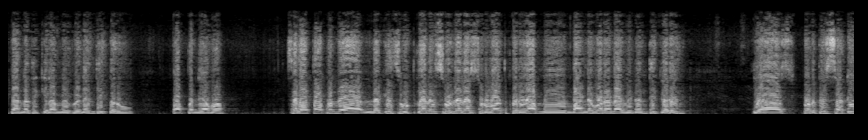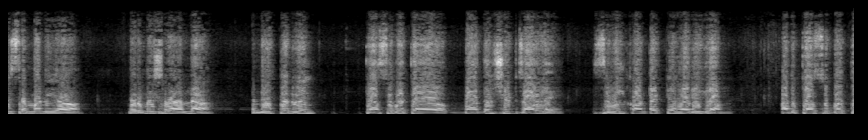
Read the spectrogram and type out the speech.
त्यांना देखील आम्ही विनंती करू की आपण यावं. चला आता आपण लगेच उद्घाटन सोडण्याला सुरुवात करूया. मी मान्यवरांना विनंती करेन. या स्पर्धेसाठी सन्माननीय परमेश्वर अण्णा न्यू पनवेल त्यासोबत अ, बादल शेठ जावळे सिव्हिल कॉन्ट्रॅक्टर हरिग्राम आणि त्यासोबत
